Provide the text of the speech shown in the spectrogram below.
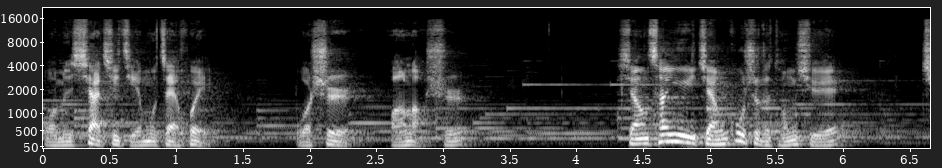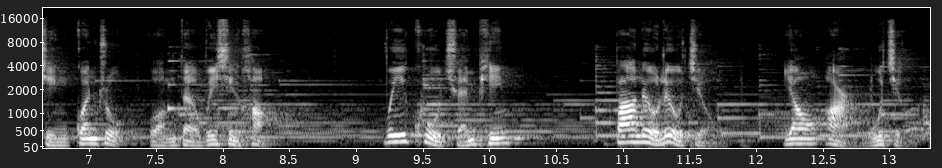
我们下期节目再会。我是王老师。想参与讲故事的同学，请关注我们的微信号“微库全拼八六六九”。幺二五九。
